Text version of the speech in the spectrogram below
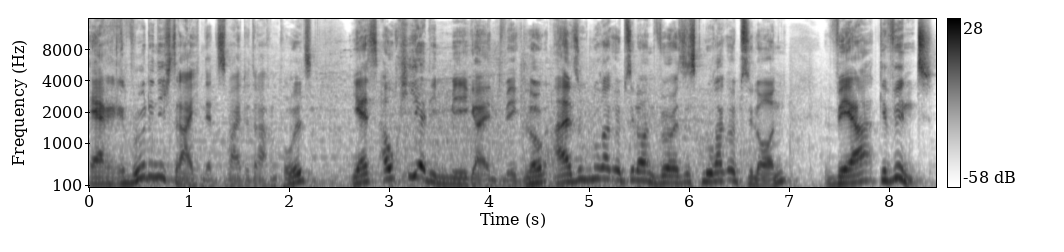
Er würde nicht reichen, der zweite Drachenpuls. Jetzt auch hier die Mega-Entwicklung. Also Glurak Y versus Glurak Y. Wer gewinnt?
